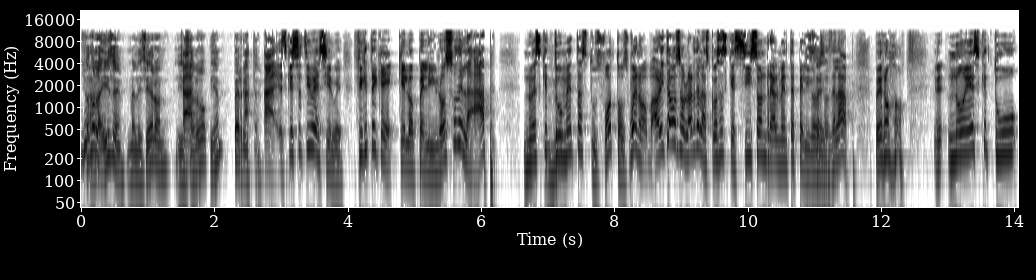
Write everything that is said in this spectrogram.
yo no la hice, me la hicieron y Ah. salgo bien perrita. Ah, es que eso te iba a decir, güey. Fíjate que, que lo peligroso de la app no es que tú metas tus fotos. Bueno, ahorita vamos a hablar de las cosas que sí son realmente peligrosas Sí. de la app, pero no es que tú,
